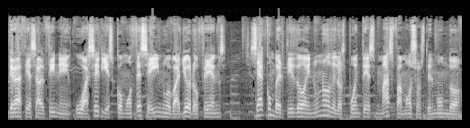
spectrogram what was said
Gracias al cine o a series como CSI Nueva York o Friends, se ha convertido en uno de los puentes más famosos del mundo.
